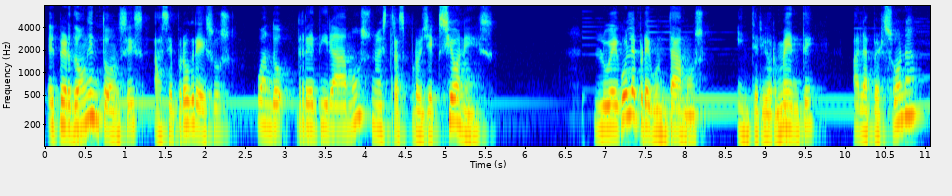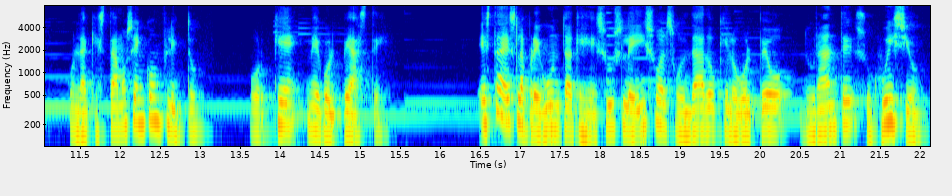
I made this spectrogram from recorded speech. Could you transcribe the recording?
El perdón entonces hace progresos cuando retiramos nuestras proyecciones. Luego le preguntamos interiormente a la persona con la que estamos en conflicto, ¿por qué me golpeaste? Esta es la pregunta que Jesús le hizo al soldado que lo golpeó durante su juicio.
